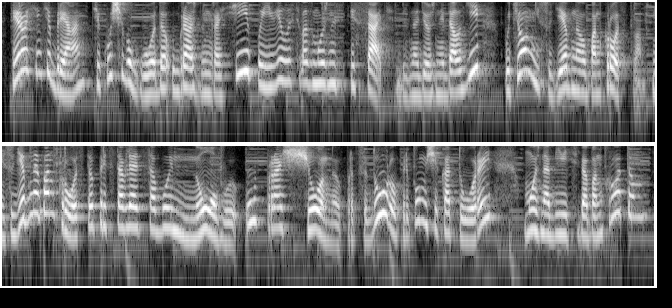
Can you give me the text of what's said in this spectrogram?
С 1 сентября текущего года у граждан России появилась возможность списать безнадежные долги путем несудебного банкротства. Несудебное банкротство представляет собой новую, упрощенную процедуру, при помощи которой можно объявить себя банкротом,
